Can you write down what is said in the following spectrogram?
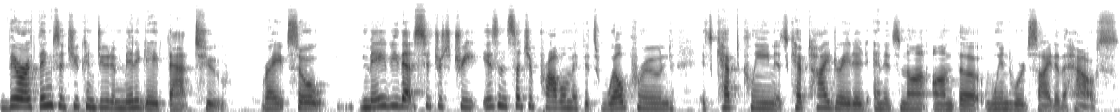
there are things that you can do to mitigate that too, right? So maybe that citrus tree isn't such a problem if it's well pruned, it's kept clean, it's kept hydrated, and it's not on the windward side of the house.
